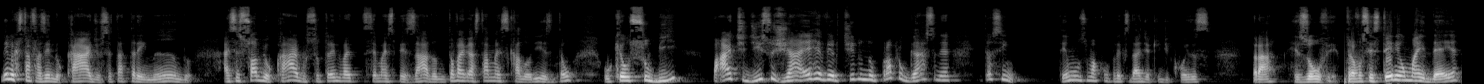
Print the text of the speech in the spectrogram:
Lembra que você está fazendo cardio, você está treinando, aí você sobe o carbo, seu treino vai ser mais pesado, então vai gastar mais calorias. Então, o que eu subi, parte disso já é revertido no próprio gasto, né? Então, assim, temos uma complexidade aqui de coisas para resolver. Para vocês terem uma ideia,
